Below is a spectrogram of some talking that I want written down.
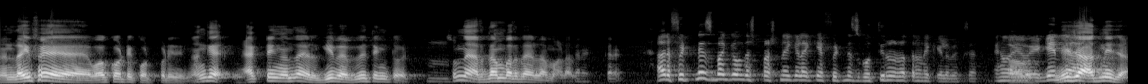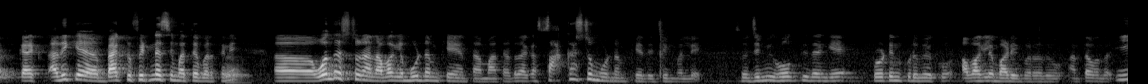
ನನ್ನ ಲೈಫೇ ವರ್ಕೌಟಿಗೆ ಕೊಟ್ಬಿಟ್ಟಿದ್ದೀನಿ ಹಂಗೆ ಆಕ್ಟಿಂಗ್ ಅಂದ್ರೆ I give everything to it ಸುಮ್ಮನೆ ಅರ್ಧಂಬರ್ಧ ಎಲ್ಲ ಮಾಡೋದು ಆದ್ರೆ ಫಿಟ್ನೆಸ್ ಬಗ್ಗೆ ಒಂದಷ್ಟು ಪ್ರಶ್ನೆ ಕೇಳಕ್ಕೆ ಫಿಟ್ನೆಸ್ ಗೊತ್ತಿರೋರ ಹತ್ರನೇ ಕೇಳ್ಬೇಕು ಸರ್. ನಿಜ ಅದ್ ನಿಜ. ಕರೆಕ್ಟ್ ಅದಕ್ಕೆ ಬ್ಯಾಕ್ ಟು ಫಿಟ್ನೆಸ್ ಮತ್ತೆ ಬರ್ತೀನಿ. ಒಂದಷ್ಟು ನಾನು ಅವಾಗಲೇ ಮೂಢನಂಬಿಕೆ ಅಂತ ಮಾತಾಡಿದಾಗ ಸಾಕಷ್ಟು ಮೂಢನಂಬಿಕೆ ಇದೆ ಜಿಮ್ ಅಲ್ಲಿ. ಸೊ ಜಿಮ್ಮಿಗೆ ಹೋಗ್ತಿದ್ದಂಗೆ ಪ್ರೋಟೀನ್ ಕುಡಿಬೇಕು ಅವಾಗಲೇ ಬಾಡಿ ಬರೋದು ಅಂತ ಒಂದು ಈ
